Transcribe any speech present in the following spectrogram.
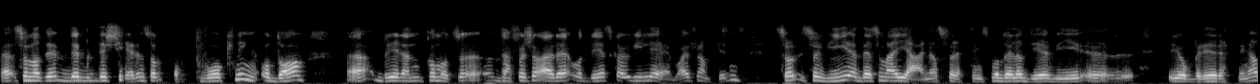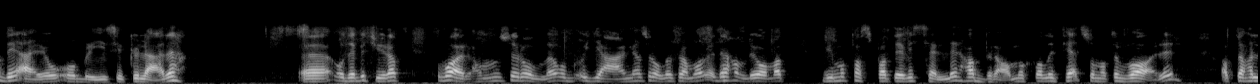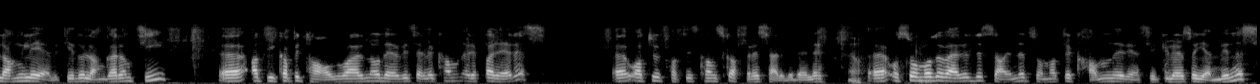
Eh, sånn at det, det, det, skjer en sånn oppvåkning. og da eh, blir den på en måte, derfor så er det, Og det skal jo vi leve av i framtiden. Så, så vi, Det som er Jernias forretningsmodell og det vi eh, jobber i retning av, det er jo å bli sirkulære. Eh, og Det betyr at varehandelens rolle og, og Jernias rolle framover det handler jo om at vi må passe på at det vi selger har bra nok kvalitet, sånn at det varer. At det har lang levetid og lang garanti. Eh, at de kapitalvarene og det vi selger kan repareres. Eh, og at du faktisk kan skaffe reservedeler. Ja. Eh, og så må det være designet sånn at det kan resirkuleres og gjenvinnes.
